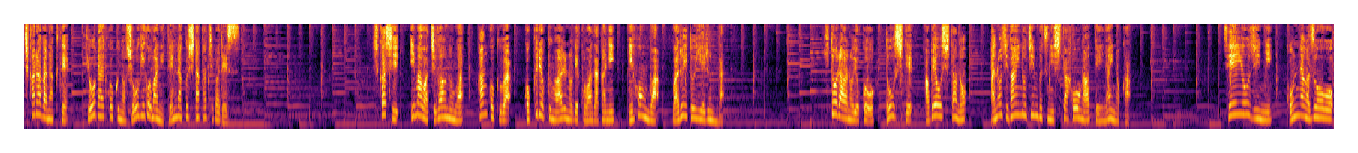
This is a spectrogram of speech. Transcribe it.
力がなくて兄弟国の将棋駒に転落した立場です。かし、今は違うのが、韓国は国力があるので声高に、日本は悪いと言えるんだ。ヒトラーの横をどうして安倍をしたの？あの時代の人物にした方が合っていないのか。西洋人にこんな画像を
